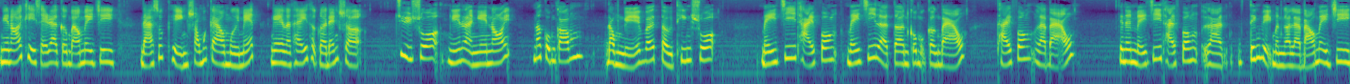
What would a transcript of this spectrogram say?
Nghe nói khi xảy ra cơn bão Meiji đã xuất hiện sóng cao 10 mét, nghe là thấy thật là đáng sợ. Chuyên số nghĩa là nghe nói, nó cũng có đồng nghĩa với từ thiên số. Mấy chi thải phong, mấy chi là tên của một cơn bão, thải phong là bão. Cho nên mấy chi thải phong là tiếng Việt mình gọi là bão Meiji.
